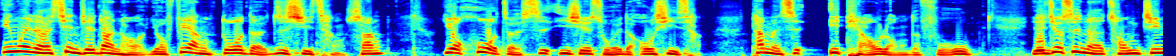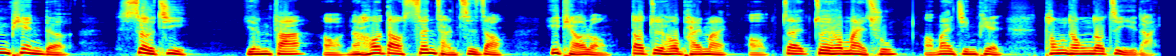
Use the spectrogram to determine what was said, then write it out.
因为呢，现阶段哈有非常多的日系厂商，又或者是一些所谓的欧系厂，他们是一条龙的服务，也就是呢，从晶片的设计、研发哦，然后到生产制造。一条龙到最后拍卖哦，在最后卖出哦，卖晶片，通通都自己来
